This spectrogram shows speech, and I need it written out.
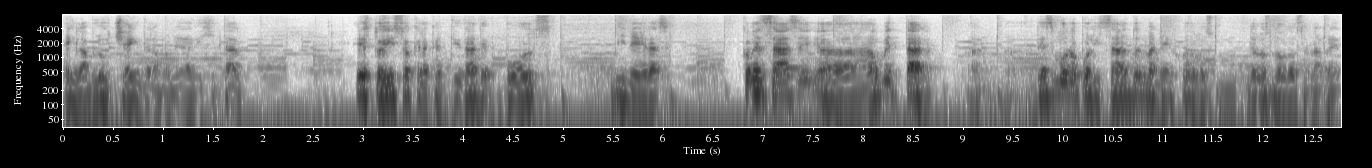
en la blockchain de la moneda digital. Esto hizo que la cantidad de pools mineras comenzasen a aumentar, desmonopolizando el manejo de los, de los nodos en la red.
